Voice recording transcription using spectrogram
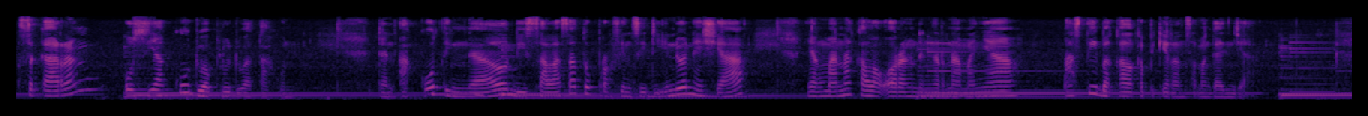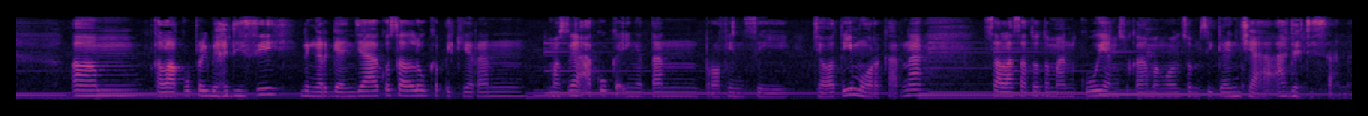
Sekarang usiaku 22 tahun. Dan aku tinggal di salah satu provinsi di Indonesia yang mana kalau orang dengar namanya pasti bakal kepikiran sama ganja. Um, kalau aku pribadi sih dengar ganja aku selalu kepikiran, maksudnya aku keingetan provinsi Jawa Timur karena salah satu temanku yang suka mengonsumsi ganja ada di sana.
